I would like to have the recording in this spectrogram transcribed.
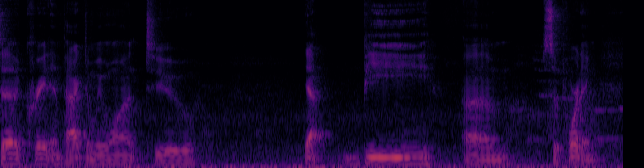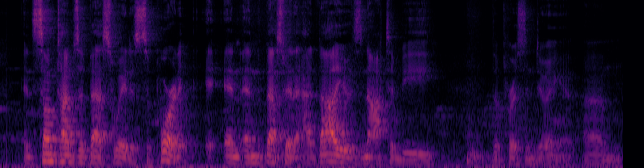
to create impact and we want to, yeah, be um, supporting. And sometimes the best way to support and, and the best way to add value is not to be the person doing it. Um,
